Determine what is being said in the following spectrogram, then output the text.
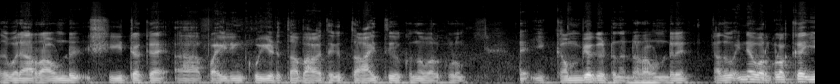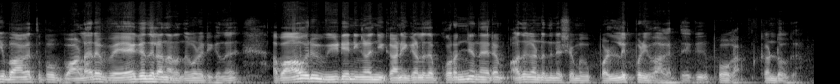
അതുപോലെ ആ റൗണ്ട് ഷീറ്റൊക്കെ പൈലിംഗ് കുയ്യെടുത്ത് ആ ഭാഗത്തേക്ക് താഴ്ത്തി വെക്കുന്ന വർക്കുകളും ഈ കമ്പിയൊക്കെ കിട്ടുന്നുണ്ട് റൗണ്ടിൽ അത് ഇന്ന വർക്കുകളൊക്കെ ഈ ഭാഗത്ത് ഇപ്പോൾ വളരെ വേഗതയിലാണ് നടന്നുകൊണ്ടിരിക്കുന്നത്. അപ്പോൾ ആ ഒരു വീഡിയോ നിങ്ങൾ ഇനി കാണിക്കാനുള്ളത് കുറഞ്ഞ നേരം അത് കണ്ടതിന് ശേഷം നമുക്ക് പള്ളിപ്പടി ഭാഗത്തേക്ക് പോകാം. കണ്ടു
